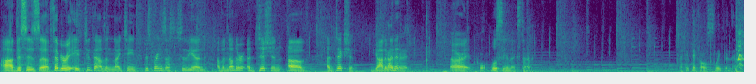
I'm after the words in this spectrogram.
uh, this is uh, February 8th, 2019. This brings us to the end of another edition of Addiction. Got a, Got a minute? minute. All right. Cool. We'll see you next time. I think they fell asleep in there.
